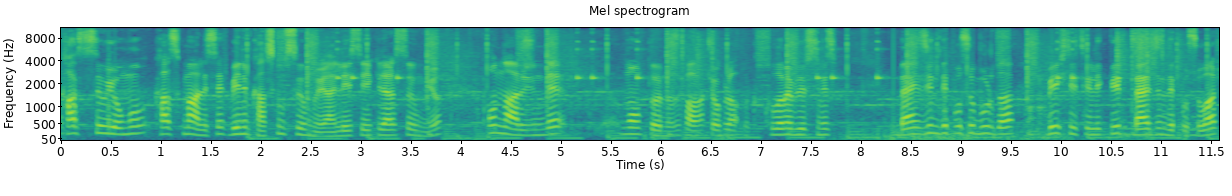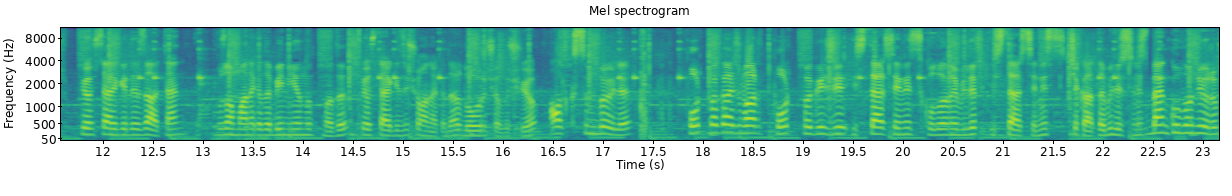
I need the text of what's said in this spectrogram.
Kask sığıyor mu? Kask maalesef benim kaskım sığmıyor. Yani LS2'ler sığmıyor. Onun haricinde e, montlarınızı falan çok rahatlıkla kullanabilirsiniz. Benzin deposu burada. 5 litrelik bir benzin deposu var. Göstergede zaten bu zamana kadar beni yanıltmadı. Göstergesi şu ana kadar doğru çalışıyor. Alt kısım böyle. Port bagaj var. Port bagajı isterseniz kullanabilir, isterseniz çıkartabilirsiniz. Ben kullanıyorum.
